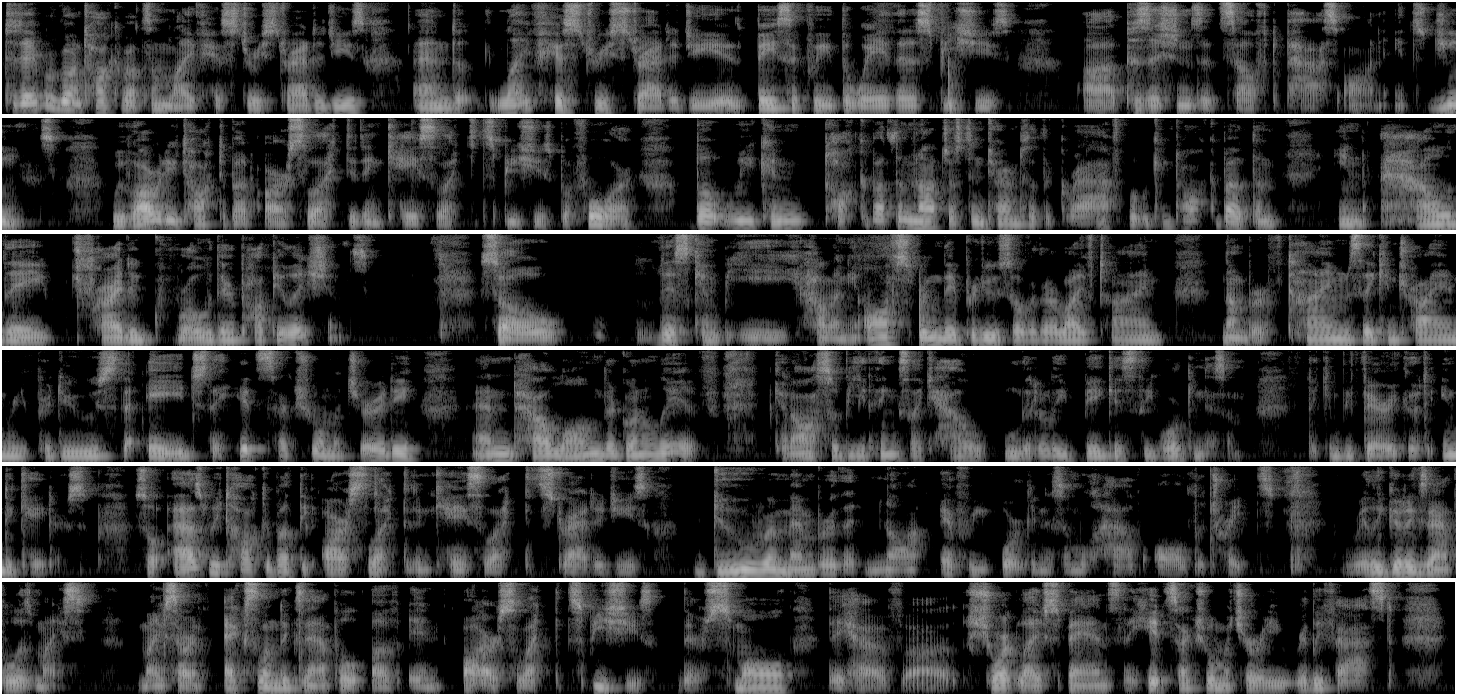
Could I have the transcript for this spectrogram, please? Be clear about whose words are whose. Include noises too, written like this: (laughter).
Speaker 1: Today we're going to talk about some life history strategies, and life history strategy is basically the way that a species uh, positions itself to pass on its genes. We've already talked about R-selected and K-selected species before, but we can talk about them not just in terms of the graph, but we can talk about them in how they try to grow their populations. So this can be how many offspring they produce over their lifetime, number of times they can try and reproduce, the age they hit sexual maturity, and how long they're going to live. It can also be things like how literally big is the organism. They can be very good indicators. So as we talk about the R-selected and K-selected strategies, do remember that not every organism will have all the traits. A really good example is mice. Mice are an excellent example of an R-selected species. They're small, they have uh, short lifespans, they hit sexual maturity really fast.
